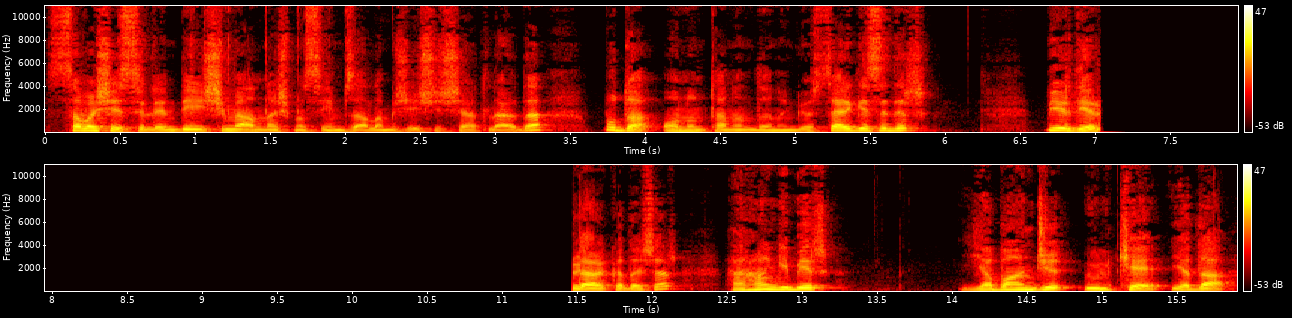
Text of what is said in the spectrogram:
savaş esirlerinin değişimi anlaşması imzalamış eşit şartlarda. Bu da onun tanındığının göstergesidir. Bir diğer arkadaşlar herhangi bir yabancı ülke ya da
